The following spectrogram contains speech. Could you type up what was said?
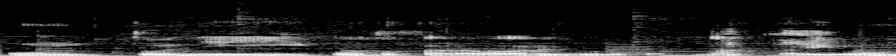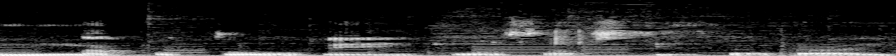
本当にいいことから悪いことから、なんかいろんなことを勉強させていただい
